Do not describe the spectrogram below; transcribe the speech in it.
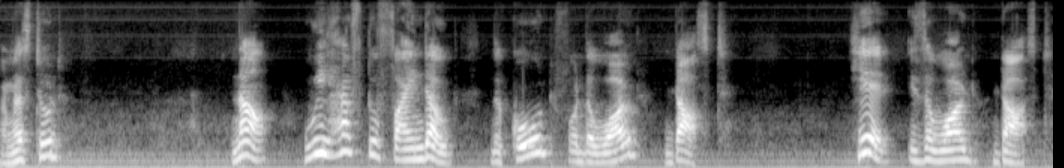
Understood? Now we have to find out the code for the word dust. Here is the word dust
